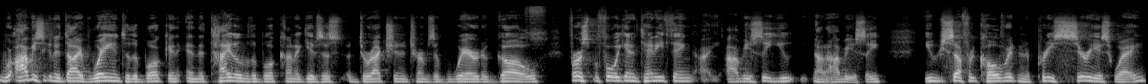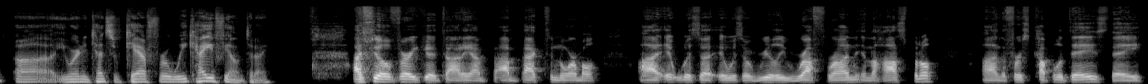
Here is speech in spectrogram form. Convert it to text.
we're obviously going to dive way into the book, and, and the title of the book kind of gives us direction in terms of where to go. First, before we get into anything, obviously, you not obviously, you suffered COVID in a pretty serious way. Uh, you were in intensive care for a week. How are you feeling today? I feel very good, Donny. I'm I'm back to normal. Uh, it was a it was a really rough run in the hospital. Uh, the first couple of days, they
